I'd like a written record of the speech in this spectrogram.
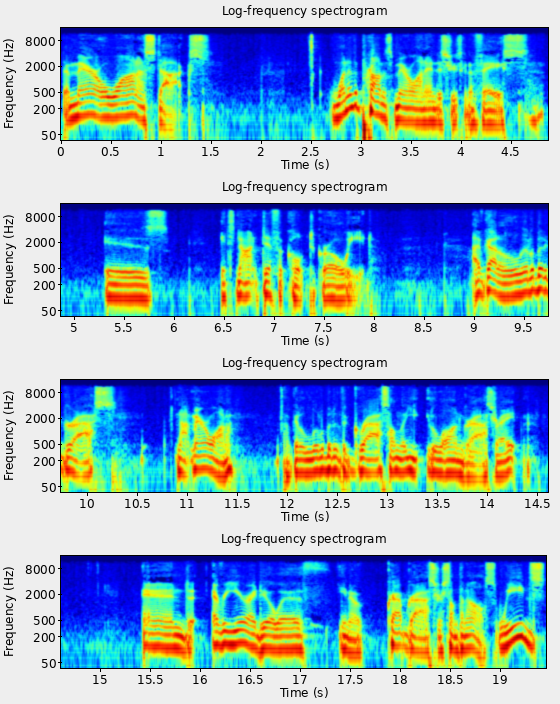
the marijuana stocks. One of the problems marijuana industry is going to face is it's not difficult to grow weed. I've got a little bit of grass, not marijuana. I've got a little bit of the grass on the lawn grass, right? And every year I deal with, you know, crabgrass or something else. Weeds,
